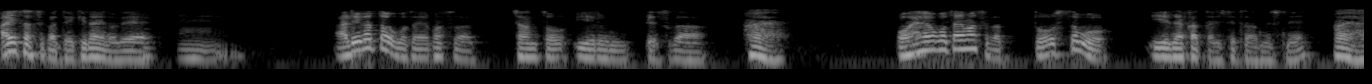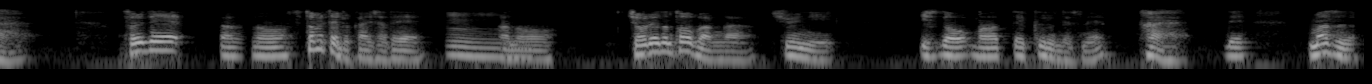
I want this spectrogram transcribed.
挨拶ができないので、うん。ありがとうございますはちゃんと言えるんですが、はい。おはようございますがどうしても言えなかったりしてたんですね。はいはい。それで、あの、勤めてる会社で、うんあ、の、朝礼の当番が週に一度回ってくるんですね。はい。で、まず、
